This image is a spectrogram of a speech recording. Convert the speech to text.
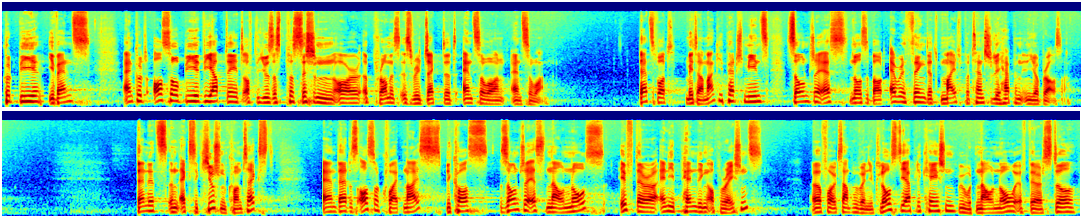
could be events, and could also be the update of the user's position or a promise is rejected, and so on and so on. That's what Meta Monkey Patch means. Zone.js knows about everything that might potentially happen in your browser. Then it's an execution context, and that is also quite nice because Zone.js now knows if there are any pending operations. Uh, for example, when you close the application, we would now know if, there still,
